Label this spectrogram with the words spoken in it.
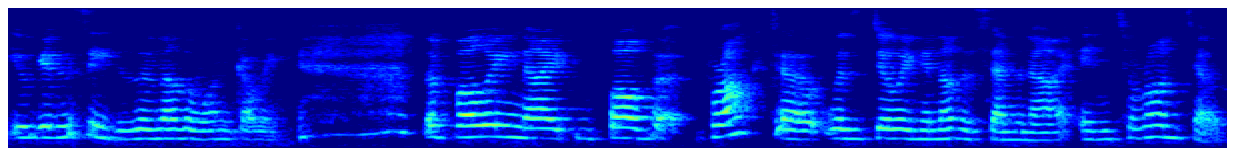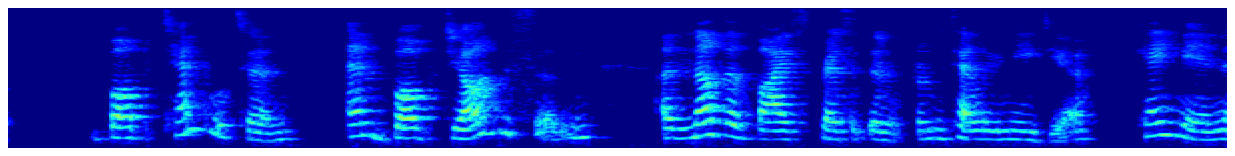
you're going to see. There's another one coming. The following night, Bob Proctor was doing another seminar in Toronto. Bob Templeton and Bob Johnson, another vice president from Telemedia, came in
